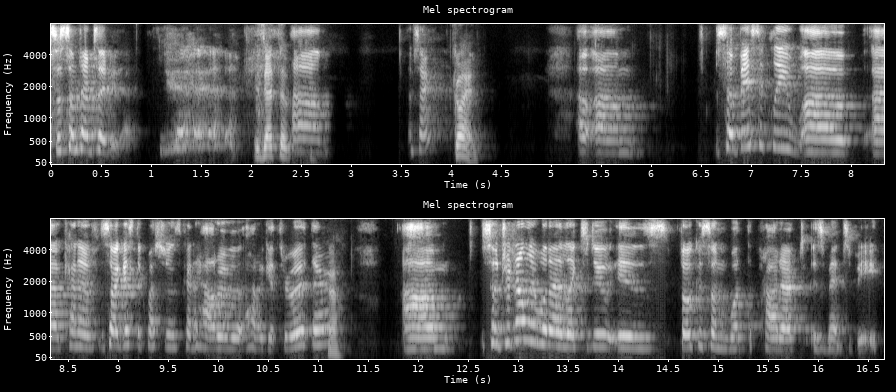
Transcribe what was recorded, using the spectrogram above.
So sometimes I do that. Is that the? um, I'm sorry. go ahead. Oh, um, so basically, uh, uh, kind of. So I guess the question is kind of how to how to get through it there. Yeah. Um, so generally, what I like to do is focus on what the product is meant to be.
